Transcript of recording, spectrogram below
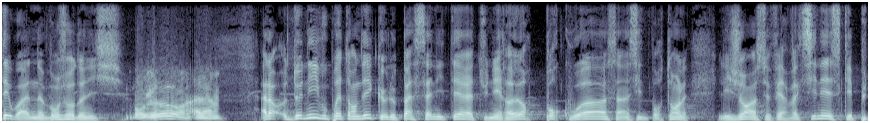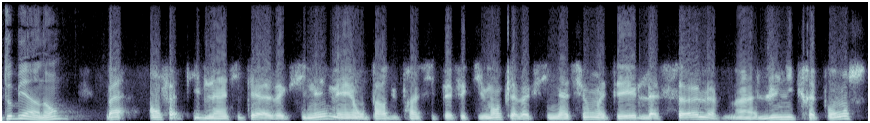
Day One. Bonjour Denis. Bonjour Alain. Alors, Denis, vous prétendez que le pass sanitaire est une erreur. Pourquoi? Ça incite pourtant les gens à se faire vacciner, ce qui est plutôt bien, non? Ben, En fait, il l'a incité à vacciner, mais on part du principe effectivement que la vaccination était la seule, ben, l'unique réponse.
